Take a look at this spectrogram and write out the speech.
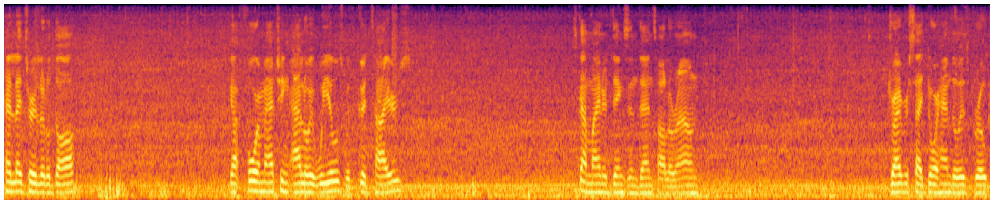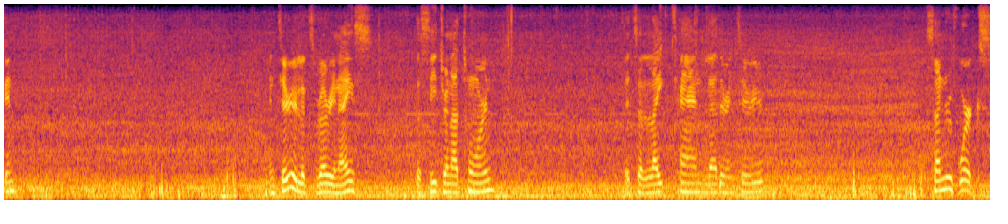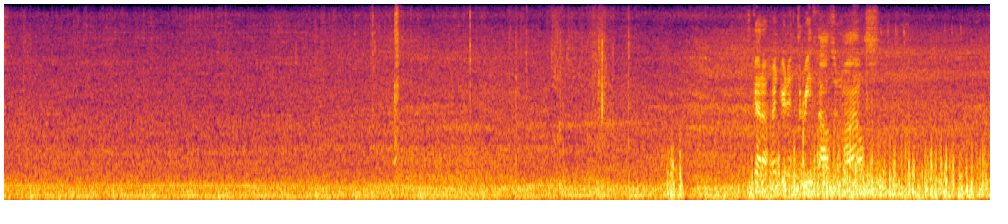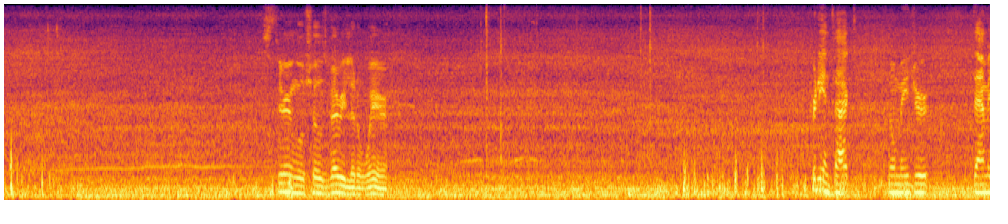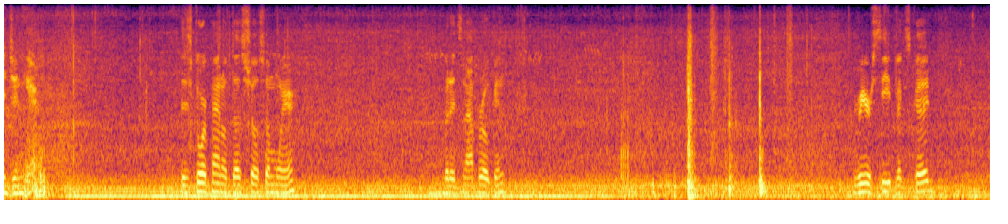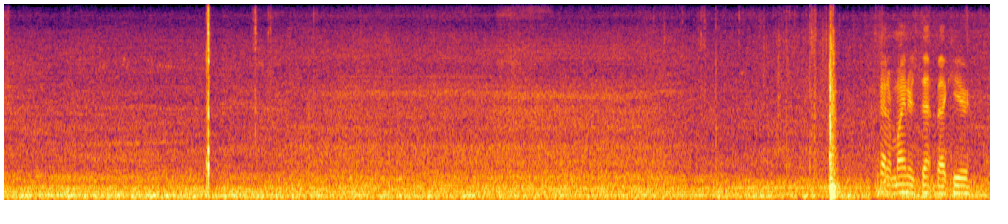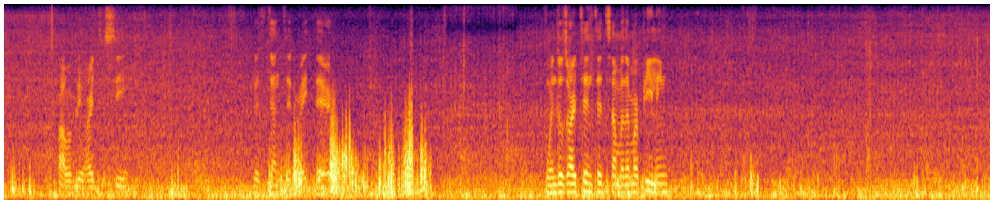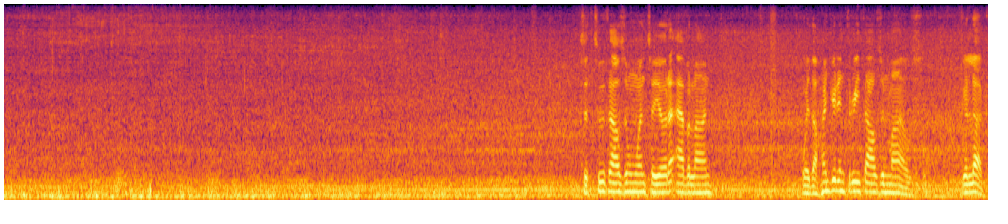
Headlights are a little dull. Got four matching alloy wheels with good tires. It's got minor dings and dents all around. Driver's side door handle is broken. Interior looks very nice. The seats are not torn. It's a light tan leather interior. Sunroof works. It's got 103,000 miles. Steering wheel shows very little wear. Pretty intact, no major damage in here. This door panel does show some wear, but it's not broken. Rear seat looks good. Got a minor dent back here. Probably hard to see. It's dented right there. Windows are tinted, some of them are peeling. It's a 2001 Toyota Avalon with 103,000 miles. Good luck.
